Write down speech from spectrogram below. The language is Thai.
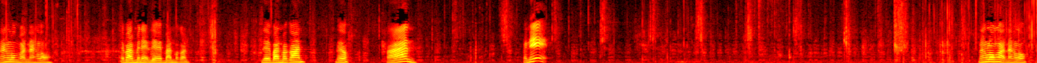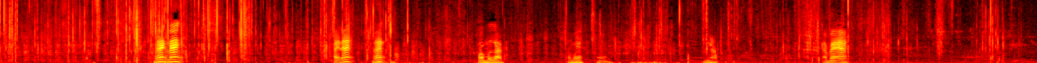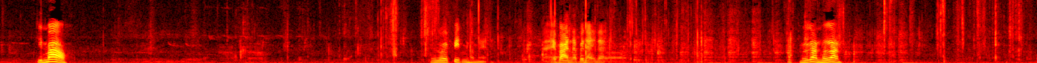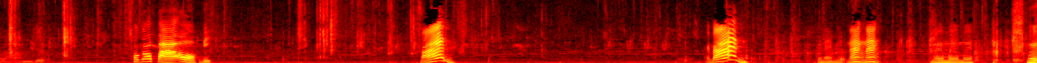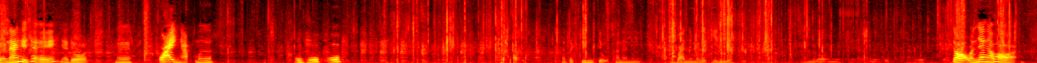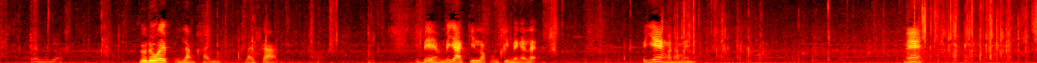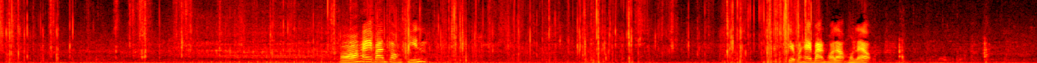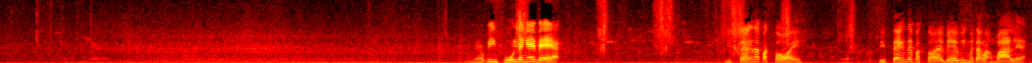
นั่งลงก่อนนั่งลงไอ้บานไปไหนเรียกไอ้บานมาก่อนเรียกไอ้บานมาก่อนเร็วบานมานี่นั่งลงก่อนนั่งลงนั่งนั่งใครนั่งนั่งขอมือก่อนขอมืออะงับเอาไปอะกินเปล่า เดี๋ยวเราไปปิดมันทำไมไอ้บานน่ะไปไหนเนี่ยมือกันมือกันเขาก็เอาปลาออกดิบานไอ้บานไปไหนไม่รู้นั่งนั่งมือมือมือมือนั่งเฉยๆอย่าโดดมือว้ายงับมือโอ้โหาจะกินจุขนาดนี้ไอ้บานยังไม่ได้กินเลยเจาะมันยังอะพออะดูดูไอ้รังไข่ไรายกาดไอ้เบร์มันไม่อยากกินหรอกมันกินไปงั้นแหละ ไปแย่งมันทำไมเนี่ยแม่พอให้บานสองชิ้น เก็บมาให้บานพอแล้ว หมดแล้ว แล้ววิ่งฟูดเลยไงแบกบีบแตงแต่ปักซอยบีบแตงแต่ปักซอยแบะวิ่งมาจากหลังบ้านเลยอะ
